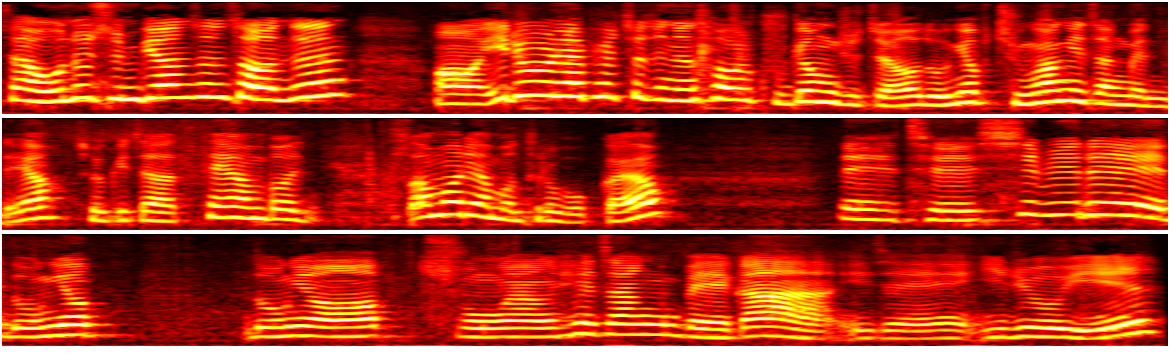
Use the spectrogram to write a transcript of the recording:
자, 오늘 준비한 순서는 어, 일요일날 펼쳐지는 서울 구경주죠. 농협 중앙회장배인데요. 조 기자 태 한번 서머리 한번 들어볼까요? 네, 제 11회 농협 농협 중앙 회장배가 이제 일요일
